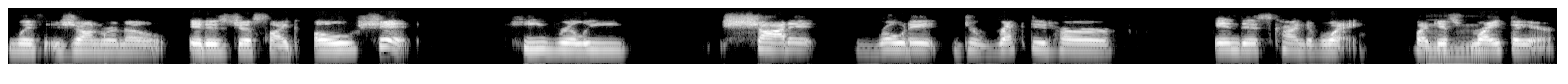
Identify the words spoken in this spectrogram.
with Jean Reno, it is just like, oh shit. He really shot it, wrote it, directed her in this kind of way. Like mm-hmm. it's right there.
